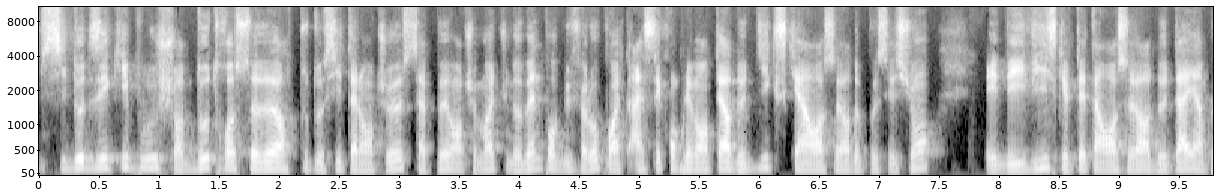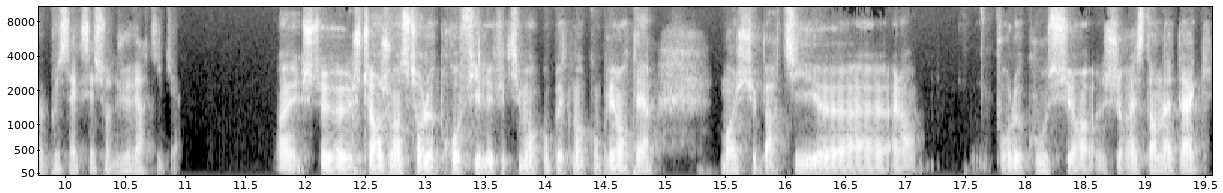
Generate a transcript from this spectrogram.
si d'autres équipes louchent sur d'autres receveurs tout aussi talentueux, ça peut éventuellement être une aubaine pour Buffalo pour être assez complémentaire de Dix, qui est un receveur de possession, et Davis, qui est peut-être un receveur de taille un peu plus axé sur du jeu vertical. Ouais, je te, rejoins sur le profil, effectivement, complètement complémentaire. Moi, je suis parti, euh, alors, pour le coup, sur, je reste en attaque,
